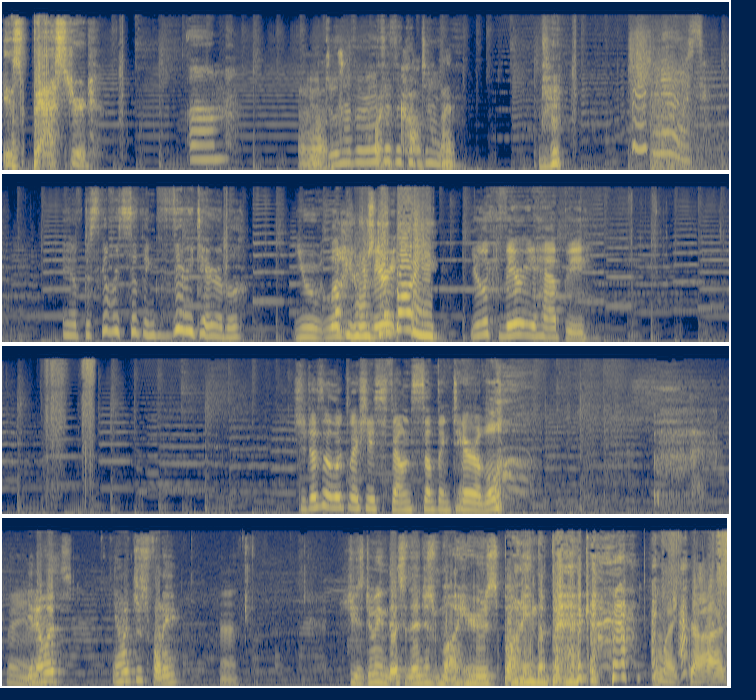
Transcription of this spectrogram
It's bastard. Um, Uh, You do have quite arrived at a good time. big news. I have discovered something very terrible. You look Here's very, your buddy. You look very happy. She doesn't look like she's found something terrible. You know anyways. what's you know what's just funny? Huh. She's doing this and then just Mahiru's spawning in the back. Oh my god.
